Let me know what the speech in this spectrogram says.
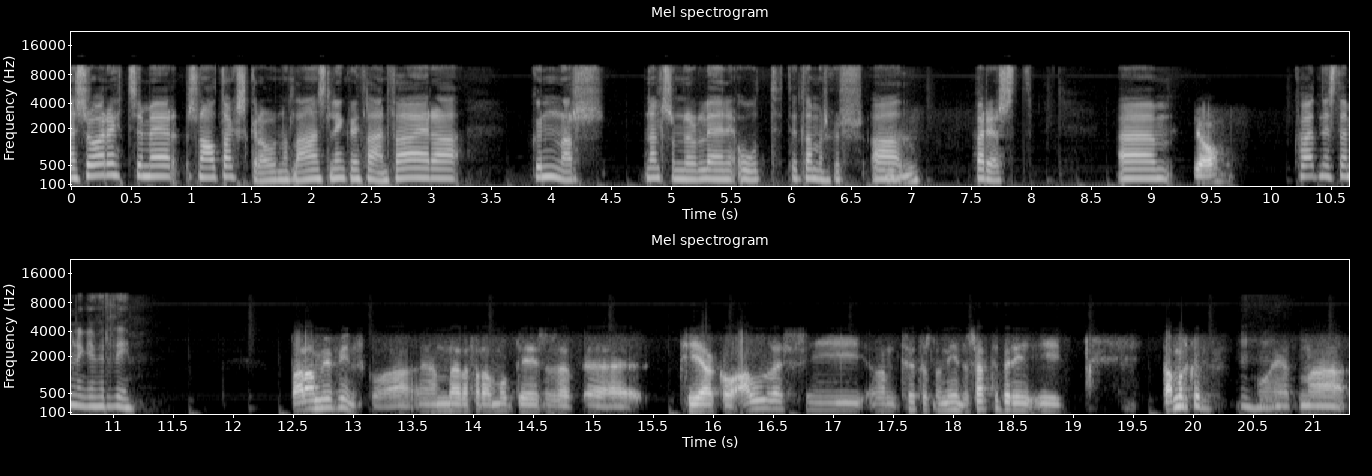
En svo er eitt sem er svona á dagskrá, náttúrulega aðeins lengri en það, en það er að Gunnar Nelson er á leiðinni út til Danmarkur að Mhm. berjast. Um, Já, hvernig er stemningin fyrir því? bara mjög fín sko hann er að fara á móti uh, Tiago Alves í þann 29. september í, í Danmarkum og hérna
